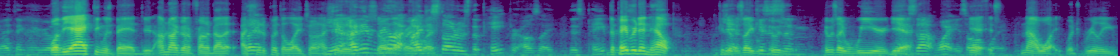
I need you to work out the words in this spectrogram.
Like I think we really. Well, the acting was bad, dude. I'm not going to front about it. I Like- should have put the lights on. I should have yeah, I didn't realize. right I away. just thought it was the paper. I was like, this paper. the paper didn't help because Yeah, it was like it was a- it was like weird. yeah, Yeah. it's not white. It's yeah, it's white. not white, which really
